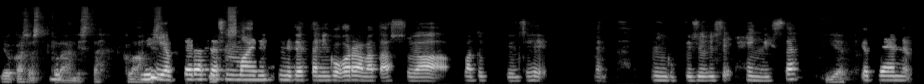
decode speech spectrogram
jokaisesta klaanista. Niin, klaanista. ja periaatteessa Yksi. mainitsin nyt, että niinku oravatassu ja vatukynsi niinku pysyisi hengissä. Jep. Joten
